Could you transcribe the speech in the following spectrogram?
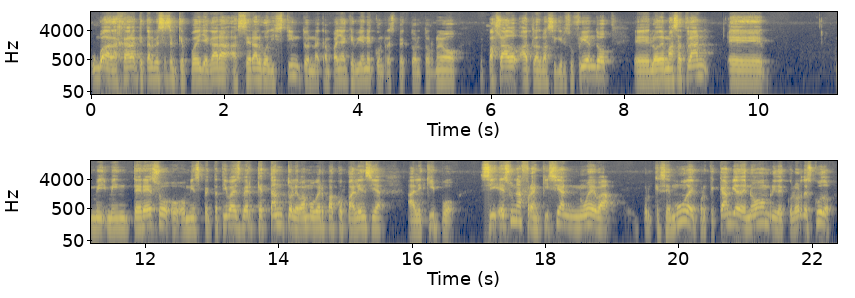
un Guadalajara que tal vez es el que puede llegar a hacer algo distinto en la campaña que viene con respecto al torneo pasado. Atlas va a seguir sufriendo. Eh, lo de Mazatlán, eh, mi, mi, interés o, o, mi expectativa es ver qué tanto le va a mover Paco Palencia al equipo. Sí, es una franquicia nueva porque se muda y porque cambia de nombre y de color de escudo,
